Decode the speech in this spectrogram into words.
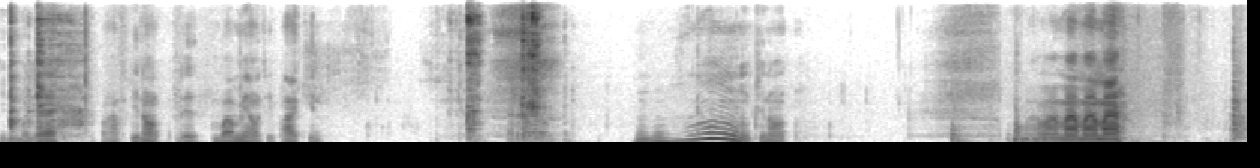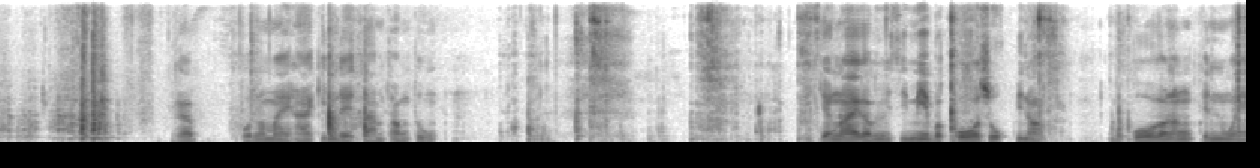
กินมาได้มาพี่น้องเดี๋ยวบาแมวสิพากิน พี่น้อง มามามามาครับผลไม้หากินได้ตามท้องทุ่งอีกจังน่อยกับสิมีบักโกสุกพี่น้องบักโกกำลังเป็นหน่วย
